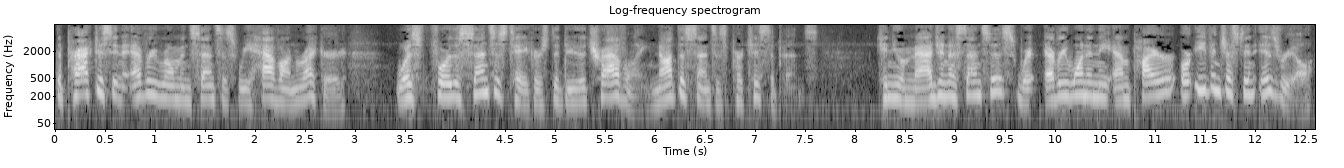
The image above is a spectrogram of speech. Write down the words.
The practice in every Roman census we have on record was for the census takers to do the traveling, not the census participants. Can you imagine a census where everyone in the empire, or even just in Israel,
